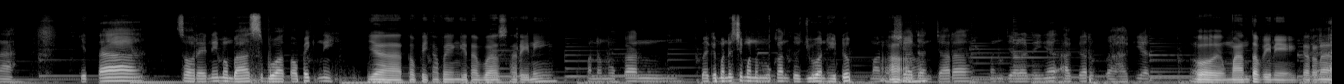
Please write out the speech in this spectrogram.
nah, kita sore ini membahas sebuah topik nih. Ya, topik apa yang kita bahas hari ini? menemukan bagaimana sih menemukan tujuan hidup manusia uh -huh. dan cara menjalaninya agar bahagia. Oh mantap ini karena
